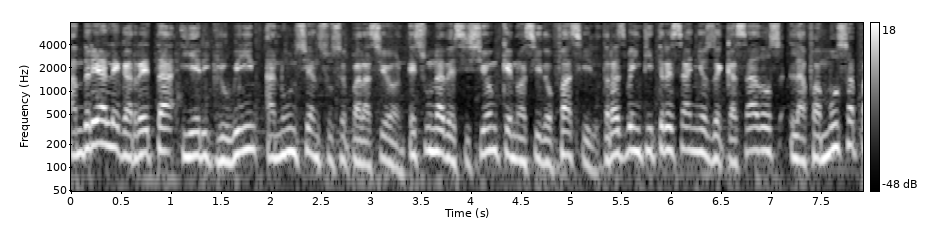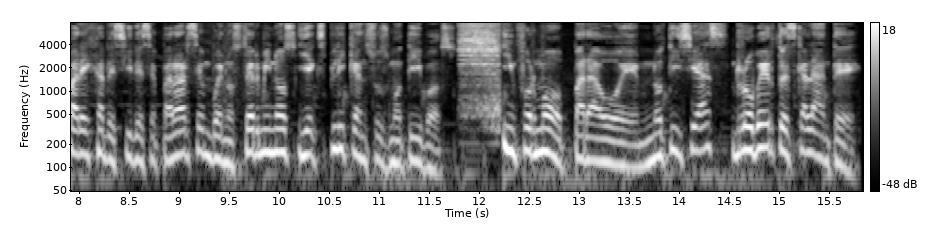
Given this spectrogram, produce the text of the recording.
Andrea Legarreta y Eric Rubin anuncian su separación. Es una decisión que no ha sido fácil. Tras 23 años de casados, la famosa pareja decide separarse en buenos términos y explican sus motivos. Informó para OEM Noticias Roberto Escalante.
